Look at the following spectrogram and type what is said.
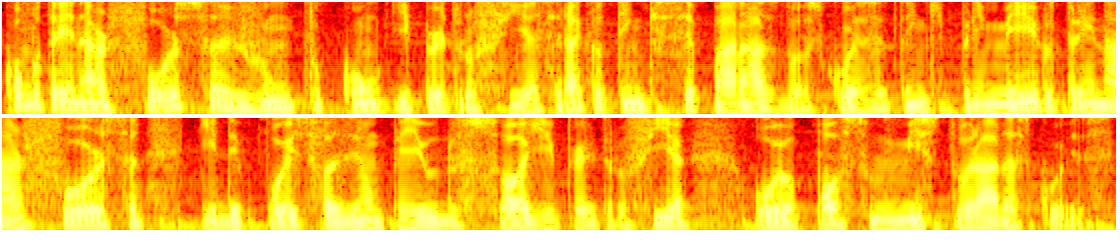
Como treinar força junto com hipertrofia? Será que eu tenho que separar as duas coisas? Eu tenho que primeiro treinar força e depois fazer um período só de hipertrofia? Ou eu posso misturar as coisas?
